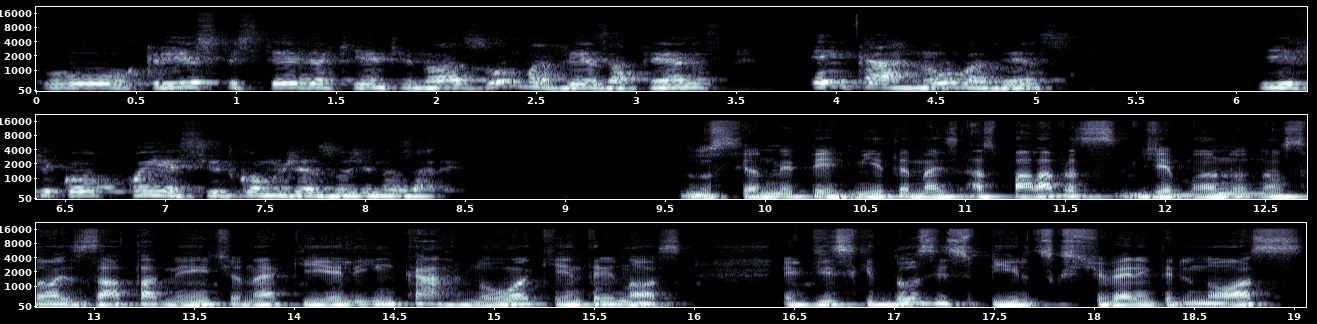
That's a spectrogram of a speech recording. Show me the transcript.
o Cristo esteve aqui entre nós uma vez apenas, encarnou uma vez e ficou conhecido como Jesus de Nazaré. Luciano, me permita, mas as palavras de Emmanuel não são exatamente né, que ele encarnou aqui entre nós. Ele disse que dos espíritos que estiverem entre nós,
